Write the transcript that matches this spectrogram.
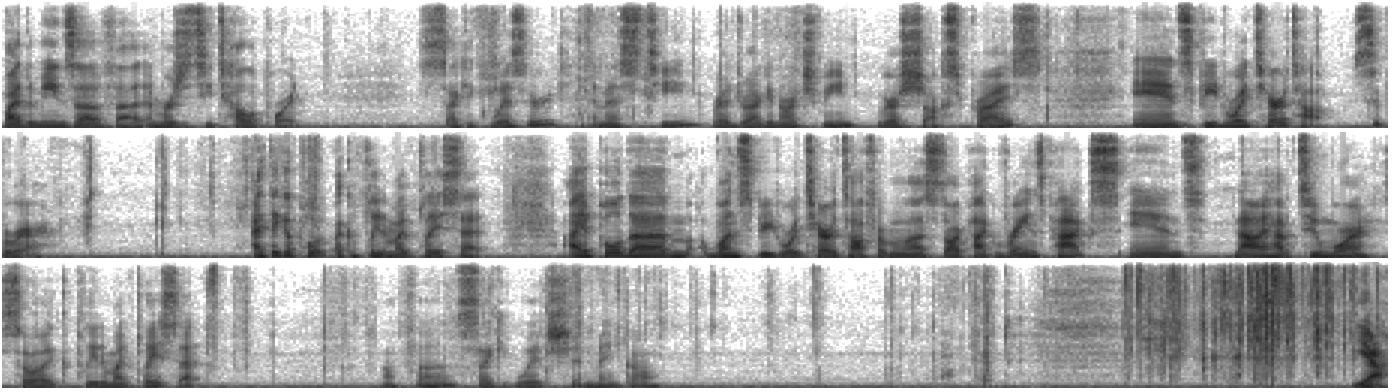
by the means of uh, emergency teleport. Psychic Wizard, MST, Red Dragon Archfiend, Rare Shock Surprise, and Speedroid Terratop, super rare. I think I, pulled, I completed my playset. I pulled um, one Speedroid Terratop from uh, Star Pack Vrains packs, and now I have two more, so I completed my playset. Alpha, Psychic Witch, and Mango. Yeah,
